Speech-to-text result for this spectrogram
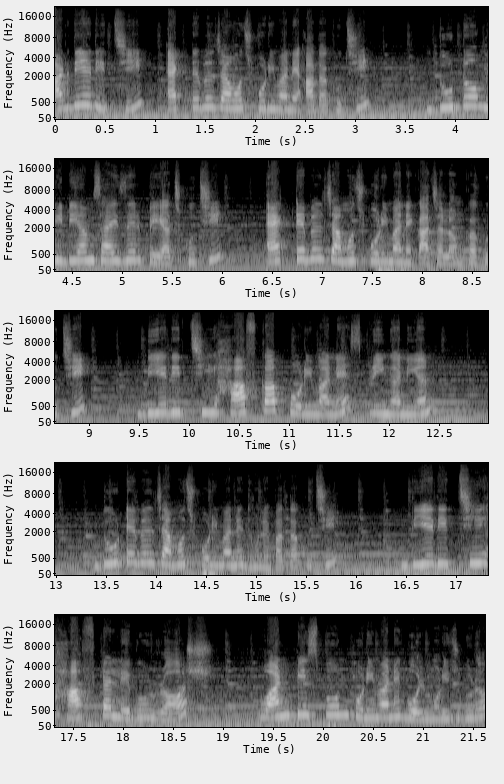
আর দিয়ে দিচ্ছি এক টেবিল চামচ পরিমাণে আদা কুচি, দুটো মিডিয়াম সাইজের পেঁয়াজ কুচি, এক টেবিল চামচ পরিমাণে কাঁচা লঙ্কা কুচি, দিয়ে দিচ্ছি হাফ কাপ পরিমাণে স্প্রিং অনিয়ন, দু টেবিল চামচ পরিমাণে ধনেপাতা কুচি, দিয়ে দিচ্ছি হাফটা লেবুর রস, ওয়ান টিস্পুন পরিমাণে গোলমরিচ গুঁড়ো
